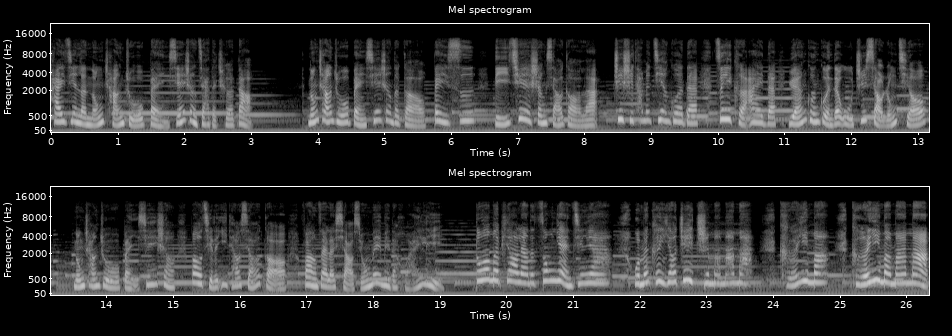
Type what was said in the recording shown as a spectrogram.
开进了农场主本先生家的车道。农场主本先生的狗贝斯的确生小狗了，这是他们见过的最可爱的圆滚滚的五只小绒球。农场主本先生抱起了一条小狗，放在了小熊妹妹的怀里。多么漂亮的棕眼睛呀！我们可以要这只吗，妈妈？可以吗？可以吗，妈妈？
